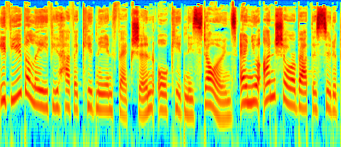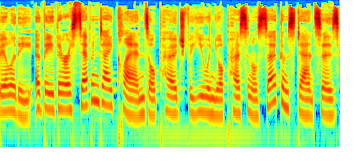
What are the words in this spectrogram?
If you believe you have a kidney infection or kidney stones and you're unsure about the suitability of either a seven day cleanse or purge for you and your personal circumstances,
